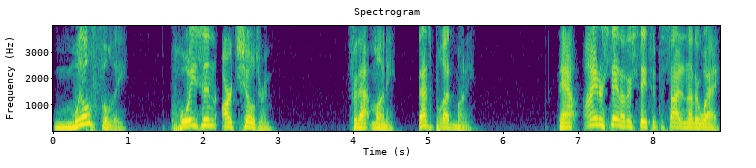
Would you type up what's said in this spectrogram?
willfully poison our children for that money. That's blood money. Now, I understand other states have decided another way.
